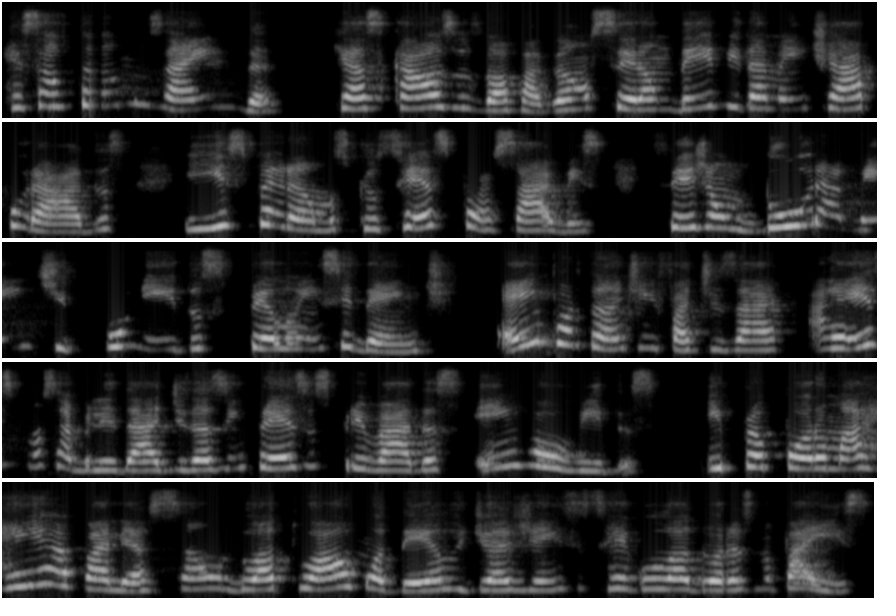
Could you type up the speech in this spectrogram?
Ressaltamos ainda que as causas do apagão serão devidamente apuradas e esperamos que os responsáveis sejam duramente punidos pelo incidente. É importante enfatizar a responsabilidade das empresas privadas envolvidas e propor uma reavaliação do atual modelo de agências reguladoras no país.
